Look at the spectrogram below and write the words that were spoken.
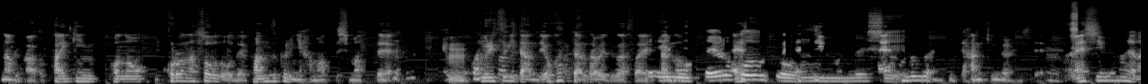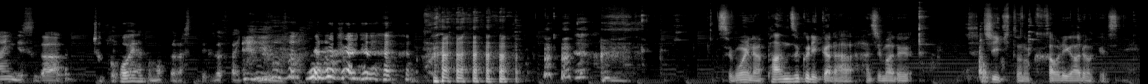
なんか、最近、このコロナ騒動でパン作りにはまってしまって、うん。作りすぎたんで、よかったら食べてください。えー、めっあの、ちゃ喜ぶと思う嬉しい。半分ぐらいに切って半斤ぐらいにしてうん、怪しいものじゃないんですが、ちょっと怖いなと思ったら捨ててくださいっていう。すごいな。パン作りから始まる地域との関わりがあるわけですね。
